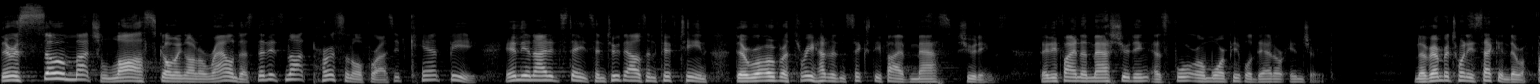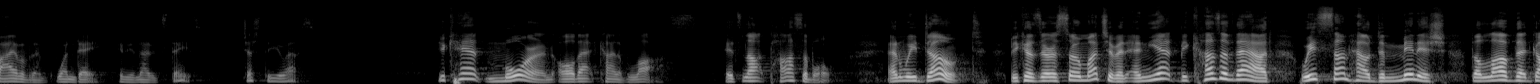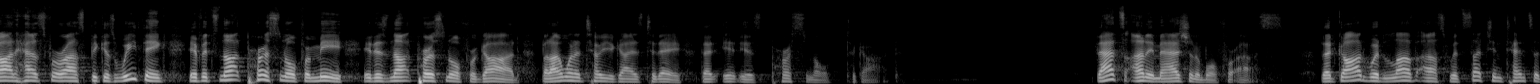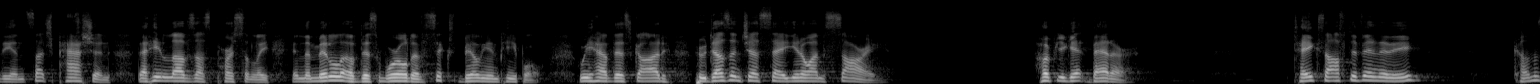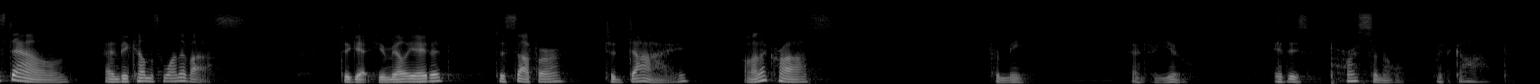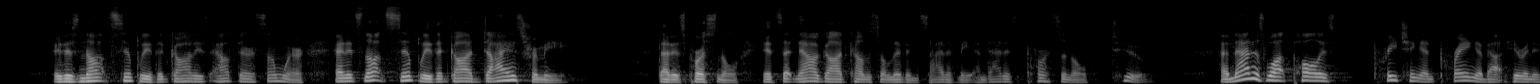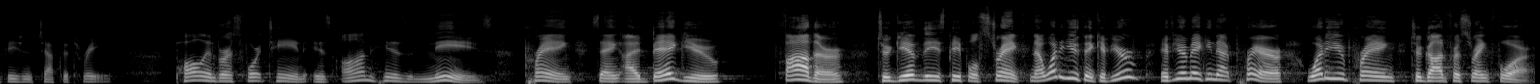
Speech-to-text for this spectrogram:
There is so much loss going on around us that it's not personal for us. It can't be. In the United States in 2015, there were over 365 mass shootings. They defined a mass shooting as four or more people dead or injured. November 22nd, there were five of them one day in the United States, just the US. You can't mourn all that kind of loss. It's not possible. And we don't because there is so much of it. And yet, because of that, we somehow diminish the love that God has for us because we think if it's not personal for me, it is not personal for God. But I want to tell you guys today that it is personal to God. That's unimaginable for us. That God would love us with such intensity and such passion that He loves us personally in the middle of this world of six billion people. We have this God who doesn't just say, you know, I'm sorry. Hope you get better. Takes off divinity, comes down, and becomes one of us to get humiliated, to suffer, to die on a cross for me and for you. It is personal with God. It is not simply that God is out there somewhere, and it's not simply that God dies for me. That is personal. It's that now God comes to live inside of me, and that is personal too. And that is what Paul is preaching and praying about here in Ephesians chapter 3. Paul in verse 14 is on his knees praying, saying, I beg you, Father, to give these people strength. Now, what do you think? If you're, if you're making that prayer, what are you praying to God for strength for?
